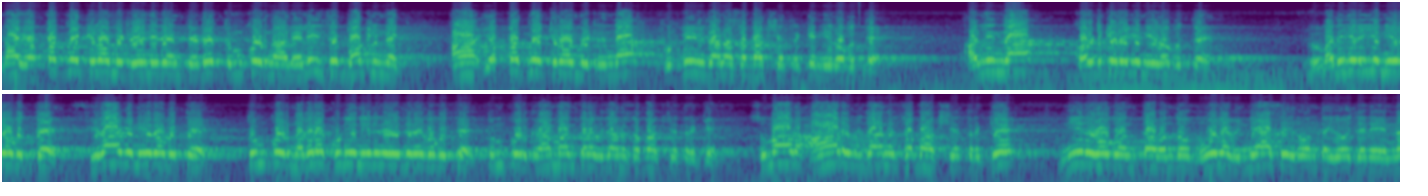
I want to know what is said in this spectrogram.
ನಾವು ಎಪ್ಪತ್ತನೇ ಕಿಲೋಮೀಟರ್ ಏನಿದೆ ಅಂತ ಹೇಳಿದ್ರೆ ತುಮಕೂರು ನಾಲೆಯಲ್ಲಿ ಇಸ್ ಎ ಬಾಟ್ಲ್ ನೆಕ್ ಆ ಎಪ್ಪತ್ತನೇ ಕಿಲೋಮೀಟರ್ ಇಂದ ಗುಬ್ಬಿ ವಿಧಾನಸಭಾ ಕ್ಷೇತ್ರಕ್ಕೆ ನೀರು ಹೋಗುತ್ತೆ. ಅಲ್ಲಿಂದ ಕೊರಟಗೆರೆಗೆ ನೀರು ಹೋಗುತ್ತೆ. ಮದಿಗೆರೆಗೆ ನೀರು ಹೋಗುತ್ತೆ. ಸಿರಾಗೆ ನೀರು ಹೋಗುತ್ತೆ. ತುಮಕೂರು ನಗರ ಕುಡಿಯುವ ನೀರಿನ ಯೋಜನೆಗೆ ಹೋಗುತ್ತೆ. ತುಮಕೂರು ಗ್ರಾಮಾಂತರ ವಿಧಾನಸಭಾ ಕ್ಷೇತ್ರಕ್ಕೆ. ಸುಮಾರು ಆರು ವಿಧಾನಸಭಾ ಕ್ಷೇತ್ರಕ್ಕೆ ನೀರು ಹೋಗುವಂತ ಒಂದು ಮೂಲ ವಿನ್ಯಾಸ ಇರುವಂತಹ ಯೋಜನೆಯನ್ನ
